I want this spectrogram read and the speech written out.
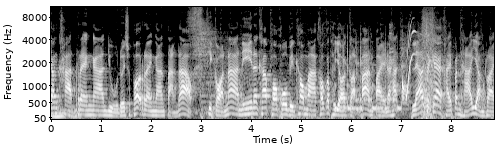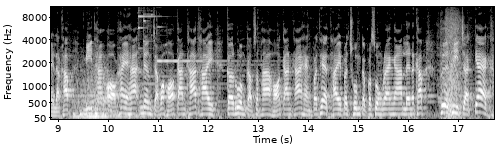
ยังขาดแรงงานอยู่โดยเฉพาะแรงงานต่างด้าว ที่ก่อนหน้านี้นะครับพอโควิดเข้ามาเขาก็ทยอยกลับบ้านไปนะฮะแล้วจะแก้ไขปัญหาอย่างไรล่ะครับ มีทางออกให้ฮะเนื่องจากว่าหอการค้าไทย ก็ร่วมกับสภาหอการค้าแห่งประเทศไทยประชุมกับกระทรวงแรงงานเลยนะครับเพื่อที่จะแก้ไข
